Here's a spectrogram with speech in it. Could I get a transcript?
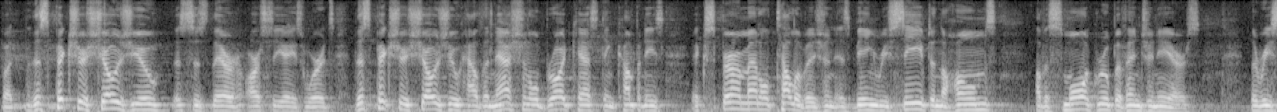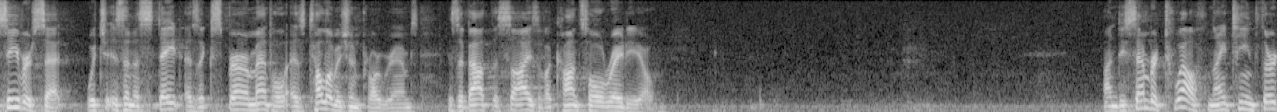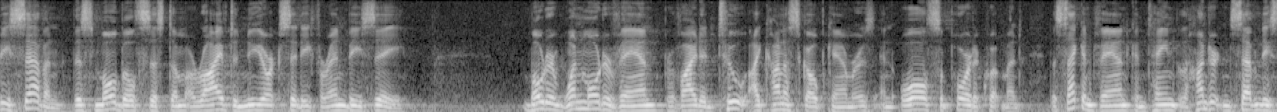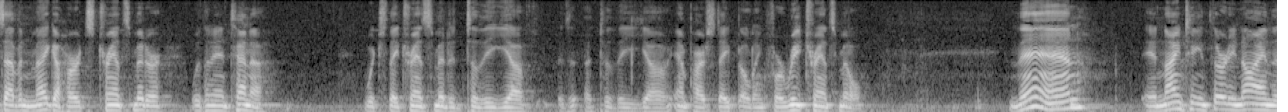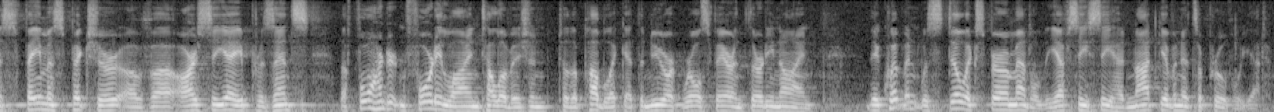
But this picture shows you, this is their RCA's words, this picture shows you how the National Broadcasting Company's experimental television is being received in the homes of a small group of engineers. The receiver set, which is in a state as experimental as television programs, is about the size of a console radio. On December 12, 1937, this mobile system arrived in New York City for NBC motor, one motor van provided two iconoscope cameras and all support equipment. The second van contained the 177 megahertz transmitter with an antenna, which they transmitted to the, uh, to the uh, Empire State Building for retransmittal. Then, in 1939, this famous picture of uh, RCA presents the 440 line television to the public at the New York World's Fair in 39. The equipment was still experimental. The FCC had not given its approval yet.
